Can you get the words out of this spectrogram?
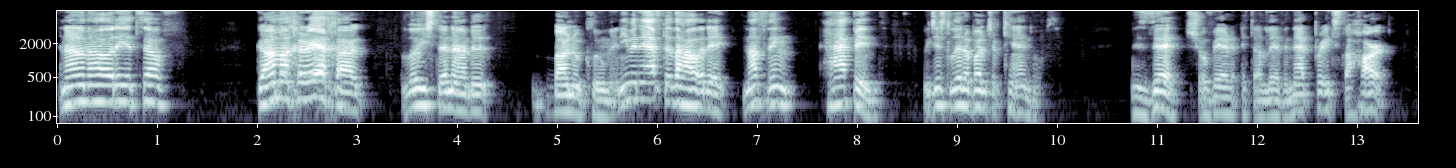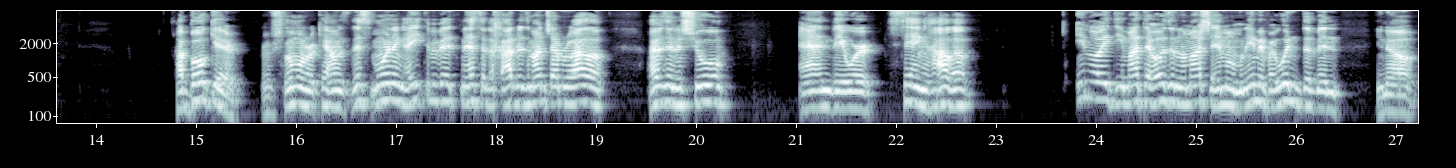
and not on the holiday itself. And even after the holiday, nothing happened. We just lit a bunch of candles. And that breaks the heart. Haboker, Rosh Shlomo recounts, this morning, I was in a shul and they were saying Hallel. If I wouldn't have been, you know,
